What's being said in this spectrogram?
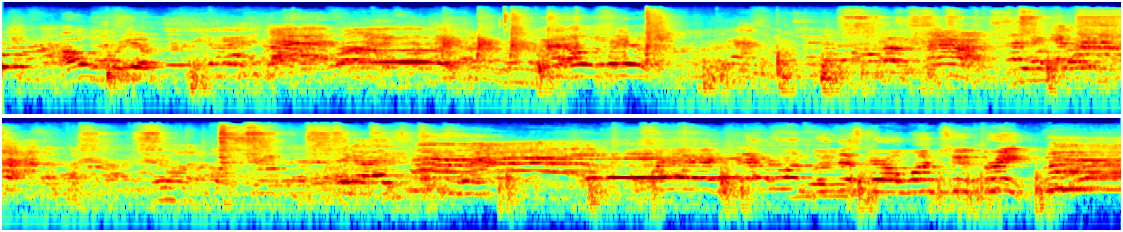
How old for you? How old for you? Hey guys. Wait, wait, wait. Can everyone move this girl? One, two, three. Boo!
